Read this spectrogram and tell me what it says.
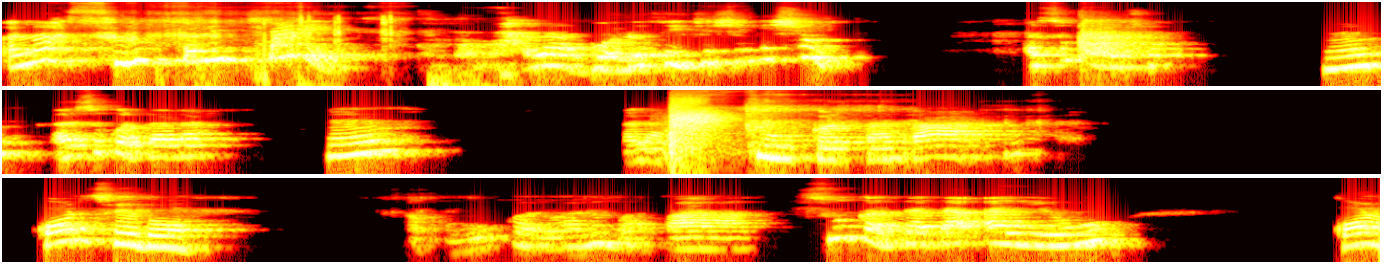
અલા શું કરે છે? અલા ગોડો થઈ જશે કે શું? આ શું કરો છો? હમ? આ શું કરતા હતા? હમ? અલા શું કરતા હતા? કોણ છે તો? શું કરવાનું બાપા. શું કરતા હતા આ એવું કોણ?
